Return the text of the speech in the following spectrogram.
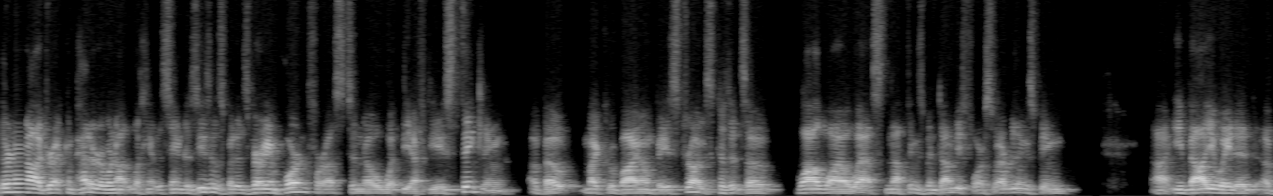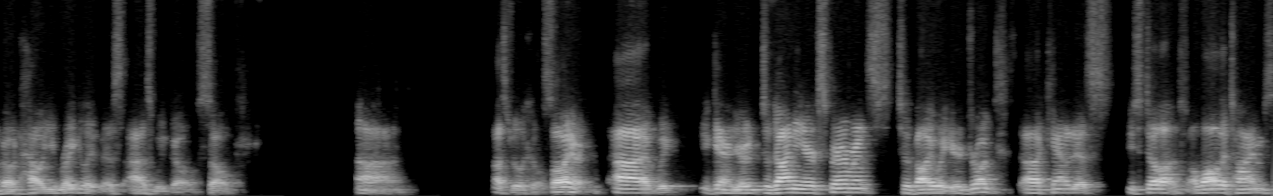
they're not a direct competitor. We're not looking at the same diseases, but it's very important for us to know what the FDA is thinking about microbiome based drugs because it's a wild, wild west. Nothing's been done before. So everything's being uh, evaluated about how you regulate this as we go. So uh, that's really cool. So anyway, uh, we again, you're designing your experiments to evaluate your drug uh, candidates. You still have, a lot of the times,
